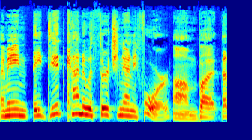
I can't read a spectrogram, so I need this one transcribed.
I mean, they did kind of with 1394, um, but that's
